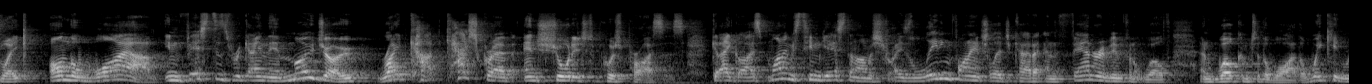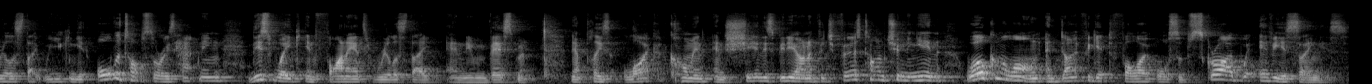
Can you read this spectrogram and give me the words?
week on The Wire, investors regain their mojo, rate cut, cash grab, and shortage to push prices. G'day guys, my name is Tim Guest and I'm Australia's leading financial educator and the founder of Infinite Wealth and welcome to The Wire, the week in real estate where you can get all the top stories happening this week in finance, real estate and investment. Now please like, comment and share this video and if it's your first time tuning in, welcome along and don't forget to follow or subscribe wherever you're seeing this.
